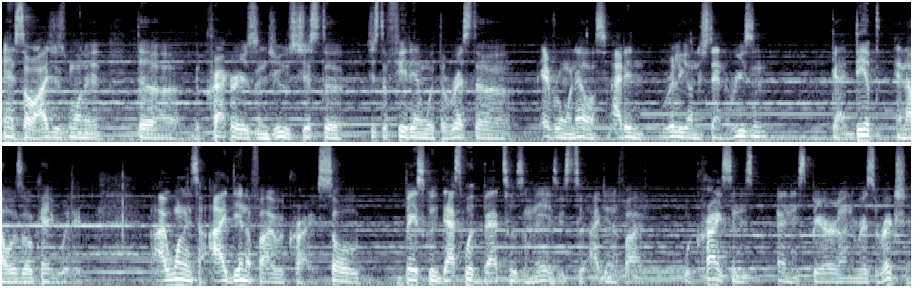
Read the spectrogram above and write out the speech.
and so I just wanted the the crackers and juice just to just to fit in with the rest of everyone else. I didn't really understand the reason. Got dipped, and I was okay with it. I wanted to identify with Christ. So basically, that's what baptism is: is to identify with Christ and His and His burial and resurrection.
